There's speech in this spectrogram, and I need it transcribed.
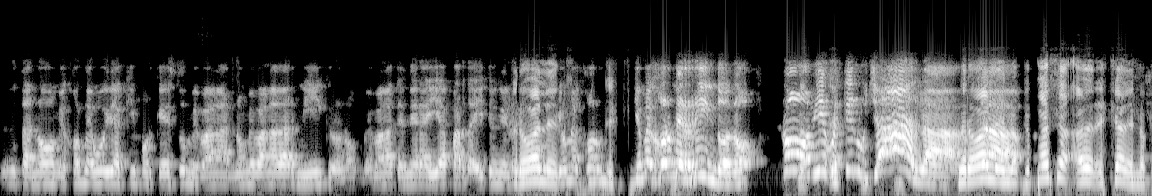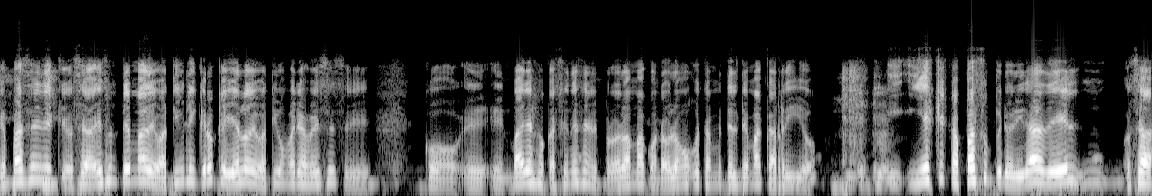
puta, no, mejor me voy de aquí porque esto me van a, no me van a dar micro, ¿no? Me van a tener ahí apartadito en el Pero. Alex, yo mejor, yo mejor me rindo, ¿no? No, viejo, es- hay que lucharla. Pero O sea, Ale, lo que pasa, a ver, es que Alex, lo que pasa es de que, o sea, es un tema debatible y creo que ya lo debatimos varias veces eh, co- eh, en varias ocasiones en el programa cuando hablamos justamente del tema Carrillo. Y, y es que capaz su prioridad de él, o sea,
